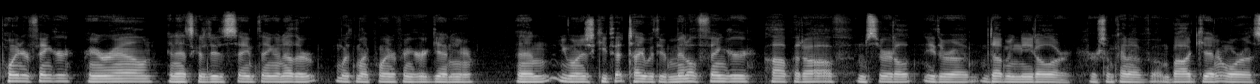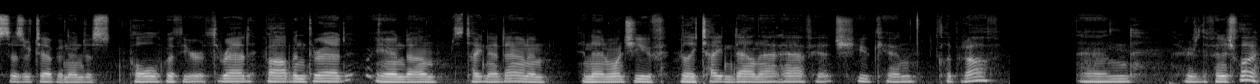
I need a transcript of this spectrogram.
pointer finger, bring it around, and that's going to do the same thing another with my pointer finger again here. Then you want to just keep that tight with your middle finger, pop it off, insert a, either a dubbing needle or, or some kind of um, bodkin or a scissor tip, and then just pull with your thread, bobbin thread, and um, just tighten that down. And, and then once you've really tightened down that half hitch, you can clip it off, and there's the finished fly.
